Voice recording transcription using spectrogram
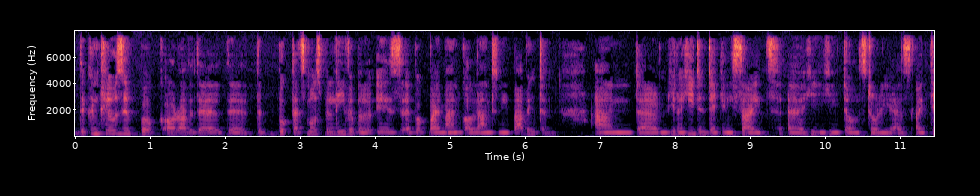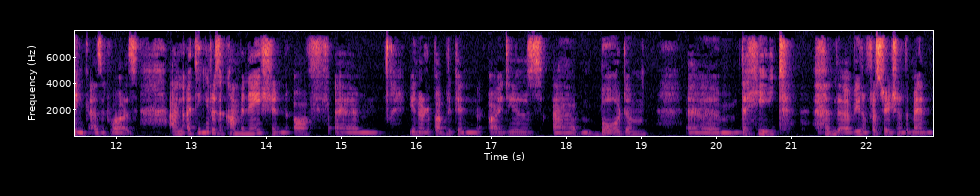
the conclusive book, or rather the, the the book that's most believable, is a book by a man called Anthony Babington, and um, you know he didn't take any sides. Uh, he he told the story as I think as it was, and I think it was a combination of um, you know Republican ideals, um, boredom, um, the heat, and the you know frustration of the men,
